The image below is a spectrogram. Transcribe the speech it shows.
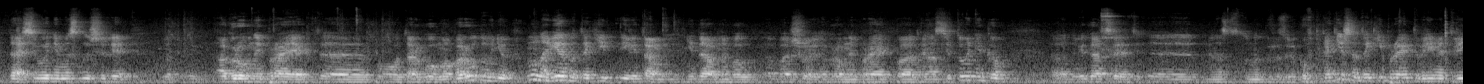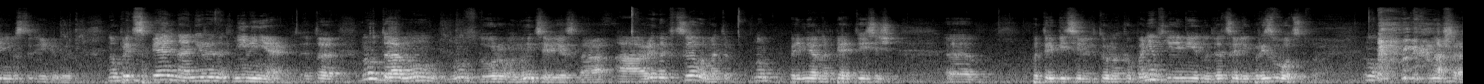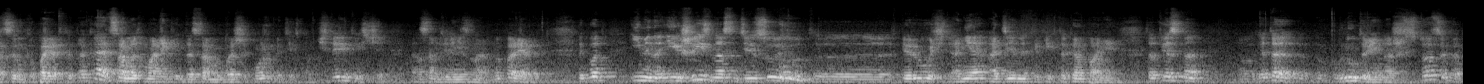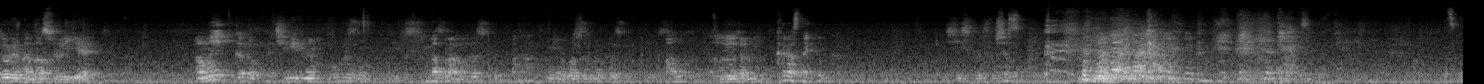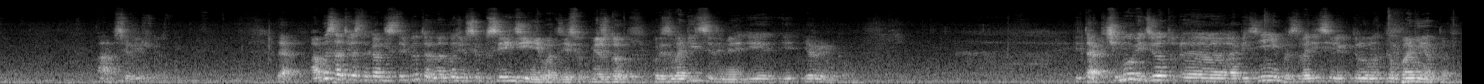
Да, сегодня мы слышали вот, огромный проект э, по торговому оборудованию. Ну, наверное, такие, или там недавно был большой огромный проект по 12-тонникам. Э, навигация 12-тонных э, грузовиков. Конечно, такие проекты время от времени выстреливают, но принципиально они рынок не меняют. Это, ну да, ну, ну здорово, ну интересно, а, а рынок в целом это ну, примерно 5000 э, потребителей электронных компонентов, я имею в виду для целей производства. Ну, наша оценка порядка такая, от самых маленьких до самых больших, может быть, их там 4 тысячи, на самом деле не знаю, но порядок. Так вот, именно их жизнь нас интересует вот, э, в первую очередь, а не отдельных каких-то компаний. Соответственно, это внутренняя наша ситуация, которая на нас влияет. А мы, очевидным образом... Направо. Ага. Не, лазерный указатель. А, а, там... Красная кнопка. Сейчас. А, все вижу. Да. А мы, соответственно, как дистрибьюторы находимся посередине, вот здесь вот между производителями и, и, и рынком. Итак, к чему ведет э, объединение производителей электронных компонентов?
